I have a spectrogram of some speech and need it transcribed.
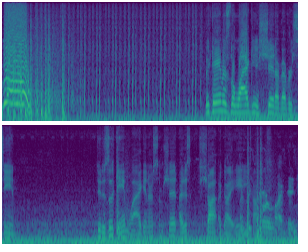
No! The game is the laggiest shit I've ever seen. Dude, is this game lagging or some shit? I just shot a guy 80 I think times. you're lagging.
